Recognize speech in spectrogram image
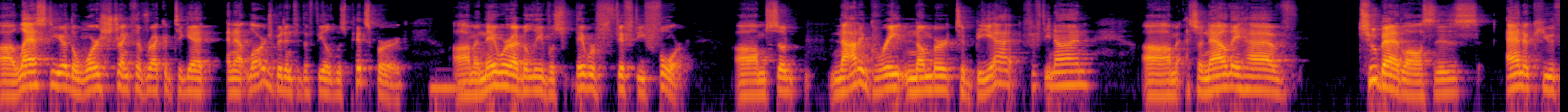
Uh, last year, the worst strength of record to get an at-large bid into the field was Pittsburgh, um, and they were, I believe, was they were 54. Um, so not a great number to be at 59. Um, so now they have two bad losses and a Q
